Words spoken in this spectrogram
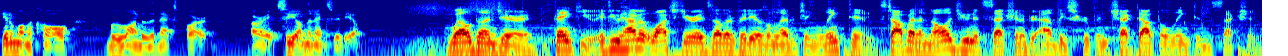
Get them on the call move on to the next part. All right, see you on the next video. Well done, Jared. Thank you. If you haven't watched Jared's other videos on leveraging LinkedIn, stop by the Knowledge Unit section of your AdLeaks group and check out the LinkedIn section.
